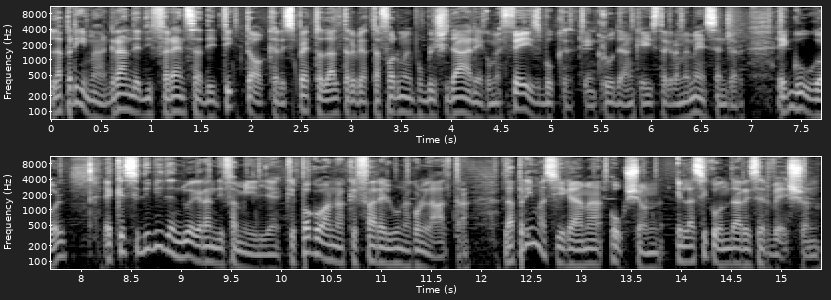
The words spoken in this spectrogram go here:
La prima grande differenza di TikTok rispetto ad altre piattaforme pubblicitarie come Facebook, che include anche Instagram e Messenger, e Google, è che si divide in due grandi famiglie che poco hanno a che fare l'una con l'altra. La prima si chiama Auction e la seconda Reservation.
